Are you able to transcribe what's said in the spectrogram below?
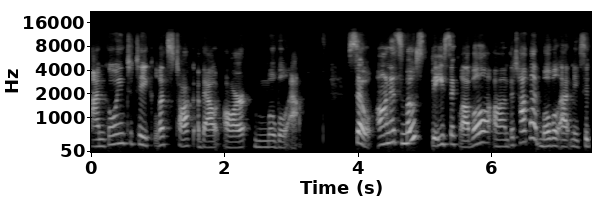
I'm going to take, let's talk about our mobile app. So on its most basic level, um, the Top Hat mobile app makes it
